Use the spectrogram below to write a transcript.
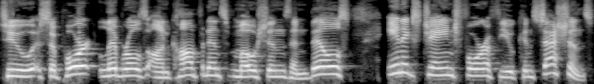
to support liberals on confidence motions and bills in exchange for a few concessions.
